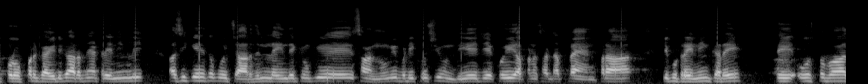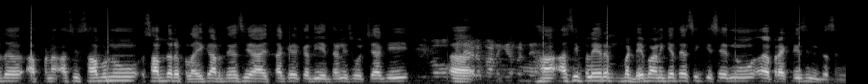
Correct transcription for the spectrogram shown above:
ਪ੍ਰੋਪਰ ਗਾਈਡ ਕਰਦੇ ਹਾਂ ਟ੍ਰੇਨਿੰਗ ਲਈ। ਅਸੀਂ ਕਿਸੇ ਤੋਂ ਕੋਈ ਚਾਰਜ ਨਹੀਂ ਲੈਂਦੇ ਕਿਉਂਕਿ ਸਾਨੂੰ ਵੀ ਬੜੀ ਖੁਸ਼ੀ ਹੁੰਦੀ ਹੈ ਜੇ ਕੋਈ ਆਪਣਾ ਸਾਡਾ ਭੈਣ ਭਰਾ ਜੇ ਕੋਈ ਟ੍ਰੇਨਿੰਗ ਕਰੇ ਤੇ ਉਸ ਤੋਂ ਬਾਅਦ ਆਪਣਾ ਅਸੀਂ ਸਭ ਨੂੰ ਸਭ ਦਾ ਰਿਪਲਾਈ ਕਰਦੇ ਹਾਂ। ਅਸੀਂ ਅੱਜ ਤੱਕ ਕਦੀ ਇਦਾਂ ਨਹੀਂ ਸੋਚਿਆ ਕਿ ਹਾਂ ਅਸੀਂ ਪਲੇਅਰ ਵੱਡੇ ਬਣ ਗਏ ਤੇ ਅਸੀਂ ਕਿਸੇ ਨੂੰ ਪ੍ਰੈਕਟਿਸ ਨਹੀਂ ਦੱਸਣੀ।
